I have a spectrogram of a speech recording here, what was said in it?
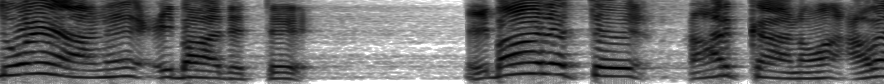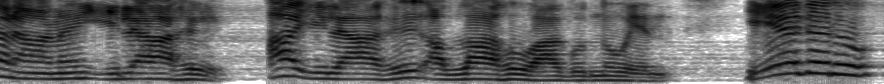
ദുആയാണ് ഇബാദത്ത്. ഇബാദത്ത് ആർക്കാണോ അവനാണ് ഇലാഹ്. ആ ഇലാഹ് അള്ളാഹു ആകുന്നു എന്ന്. ഏതൊരു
